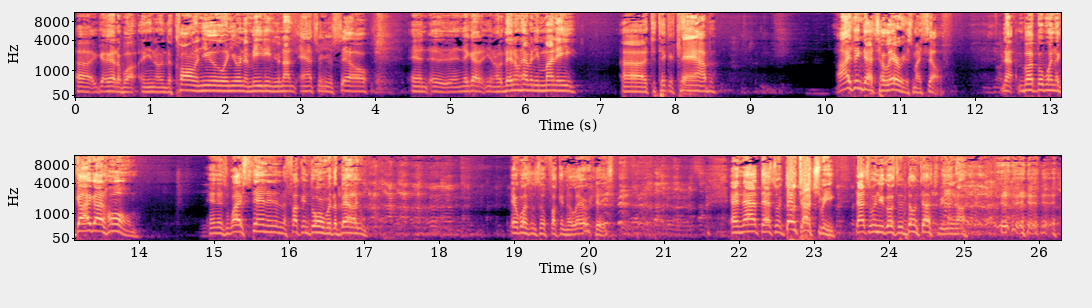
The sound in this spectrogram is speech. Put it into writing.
uh, got a, you know, they're calling you and you're in a meeting, you're not answering your cell. And, uh, and they got, you know, they don't have any money uh, to take a cab. I think that's hilarious myself. Now, but but when the guy got home, and his wife standing in the fucking door with a bag, it wasn't so fucking hilarious. And that that's when don't touch me. That's when you go through don't touch me. You know.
